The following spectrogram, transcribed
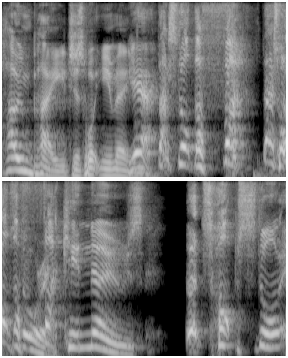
homepage, is what you mean? Yeah. That's not the fuck. That's Top not the story. fucking news. The top story.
